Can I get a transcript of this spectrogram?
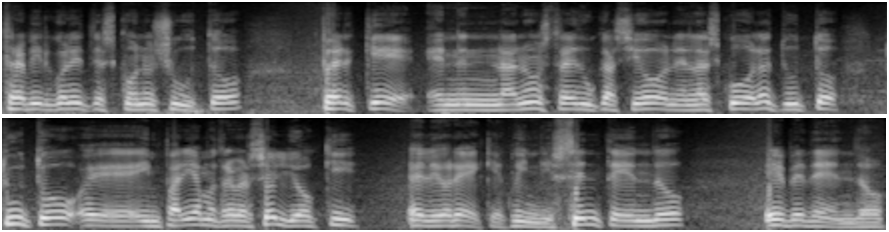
tra virgolette sconosciuto, perché nella nostra educazione, nella scuola, tutto, tutto eh, impariamo attraverso gli occhi e le orecchie, quindi sentendo e vedendo.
